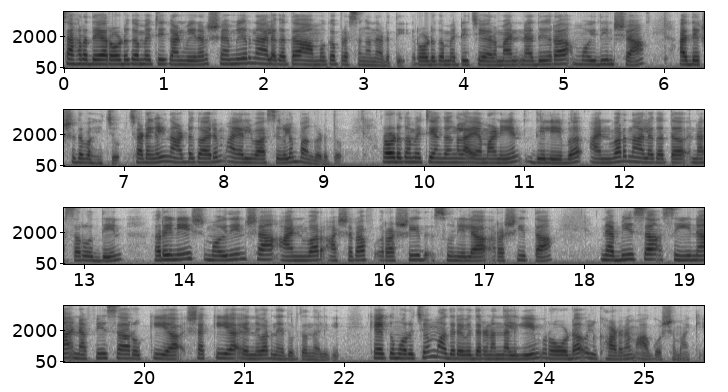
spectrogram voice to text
സഹൃദയ road committee convener Shameer Nalakath ആമുഖ പ്രസംഗം നടത്തി. Road committee chairman Nadeera Moideen Shah അധ്യക്ഷത വഹിച്ചു. ചടങ്ങിൽ നാട്ടുകാരും അയൽവാസികളും പങ്കെടുത്തു. റോഡ് കമ്മിറ്റി അംഗങ്ങളായ മണിയൻ ദിലീപ് അൻവർ നാലകത്ത് നസറുദ്ദീൻ റിനീഷ് മൊയ്തീൻ ഷാ അൻവർ അഷറഫ് റഷീദ് സുനില റഷീത്ത നബീസ സീന നഫീസ റുക്കിയ ഷക്കിയ എന്നിവർ നേതൃത്വം നൽകി. കേക്ക് മുറിച്ചും മധുര വിതരണം നൽകിയും റോഡ് ഉദ്ഘാടനം ആഘോഷമാക്കി.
